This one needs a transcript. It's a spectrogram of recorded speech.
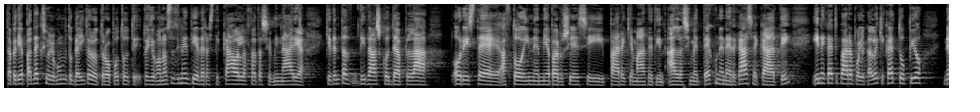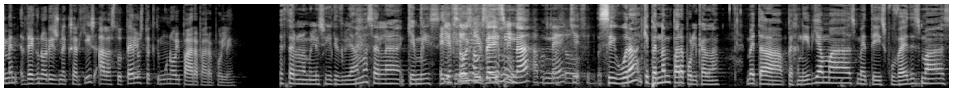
τα παιδιά πάντα αξιολογούν με τον καλύτερο τρόπο. Το, ότι- το γεγονός ότι είναι διαδραστικά όλα αυτά τα σεμινάρια και δεν τα διδάσκονται απλά ορίστε αυτό είναι μια παρουσίαση πάρε και μάθε την, αλλά συμμετέχουν ενεργά σε κάτι, είναι κάτι πάρα πολύ καλό και κάτι το οποίο ναι, μεν δεν γνωρίζουν εξ αρχής, αλλά στο τέλος το εκτιμούν όλοι πάρα πάρα πολύ. Δεν θέλω να μιλήσω για τη δουλειά μας, αλλά και εμείς, Ε, γι' και αυτό εγώ και η μάθαμε κι Δέσποινα, εμείς από αυτό ναι, το και feedback. σίγουρα και περνάμε πάρα πολύ καλά. Με τα παιχνίδια μας, με τις κουβέντες μας,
